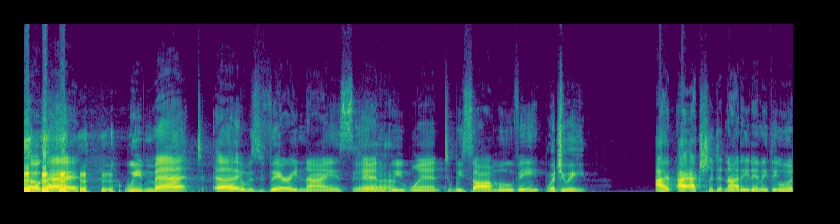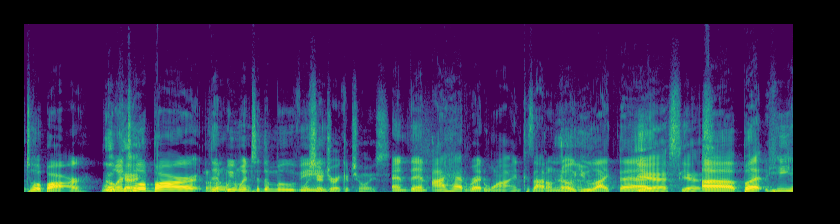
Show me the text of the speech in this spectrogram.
Okay. we met. Uh, it was very nice, Yeah. and we went. We saw a movie. what'd you eat? I, I actually did not eat anything. We went to a bar. We went to a bar. Then we Oh. went to the movie. What's your drink of choice? And then I had red wine because I don't know you like that. Yes, yes. Uh, but he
